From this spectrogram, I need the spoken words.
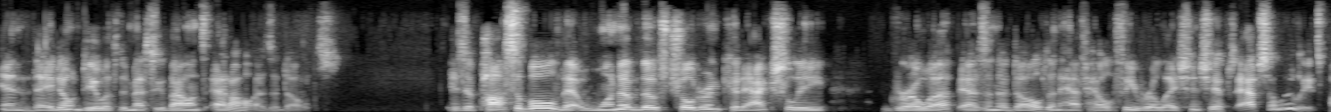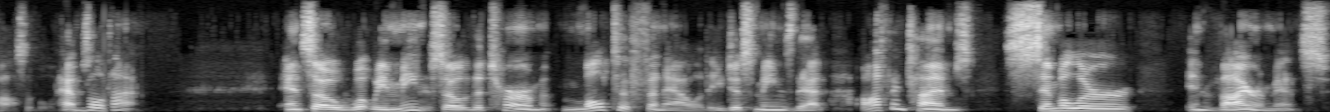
and they don't deal with domestic violence at all as adults is it possible that one of those children could actually grow up as an adult and have healthy relationships? Absolutely, it's possible. It happens all the time. And so, what we mean, so the term multifinality just means that oftentimes similar environments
